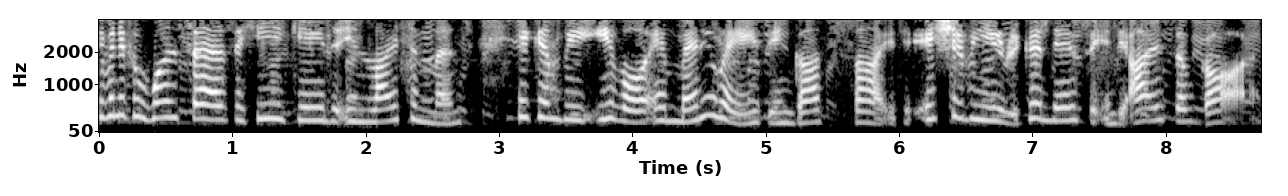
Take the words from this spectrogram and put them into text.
Even if one says he gained enlightenment, he can be evil in many ways in God's sight. It should be goodness in the eyes of God.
